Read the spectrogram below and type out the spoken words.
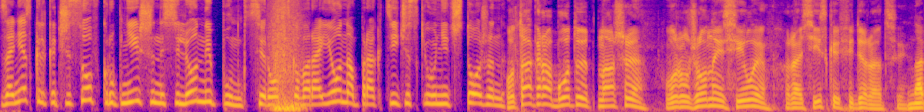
За несколько часов крупнейший населенный пункт Серовского района практически уничтожен. Вот так работают наши вооруженные силы Российской Федерации. На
